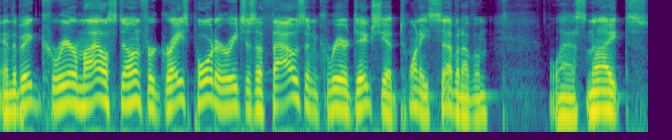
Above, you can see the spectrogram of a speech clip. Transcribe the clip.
And the big career milestone for Grace Porter reaches a 1,000 career digs. She had 27 of them last night.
